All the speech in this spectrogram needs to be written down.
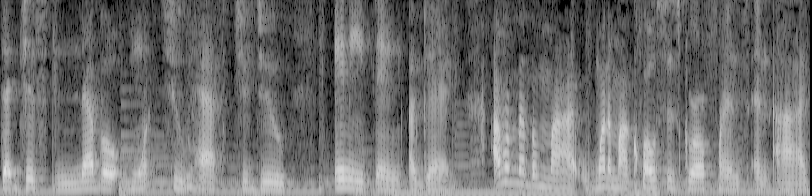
that just never want to have to do anything again? I remember my one of my closest girlfriends and I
